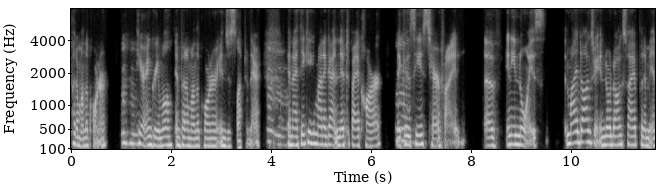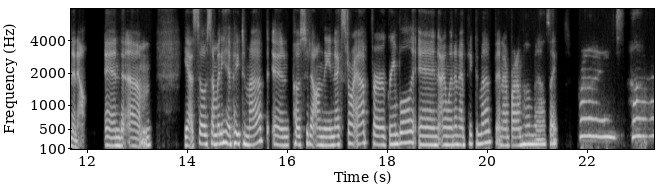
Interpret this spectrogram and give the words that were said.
put him on the corner Mhm. here in Greenville and put him on the corner and just left him there. Mhm. And I think he might have gotten nipped by a car because he's terrified of any noise. My dogs are indoor dogs, so I put him in and out. And um yeah, so somebody had picked him up and posted it on the Nextdoor app for Greenville. And I went and I picked him up and I brought him home and I was like, surprise. Hi.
